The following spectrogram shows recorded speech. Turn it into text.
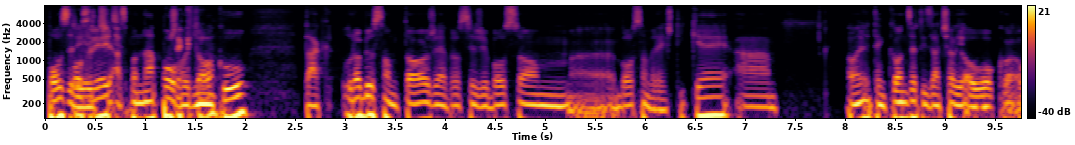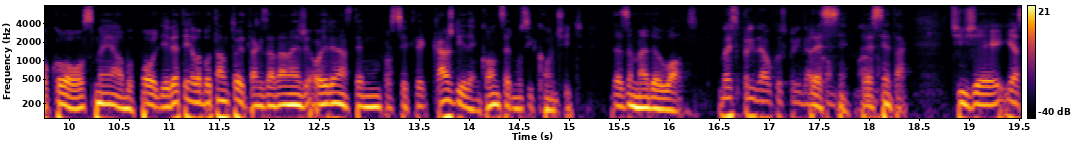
pozrieť, pozrieť. aspoň na pol hodinku, tak urobil som to, že proste, že bol som, e, bol som v reštike a ten koncerty začali okolo 8 alebo pol 9, lebo tam to je tak zadané, že o 11 proste každý jeden koncert musí končiť. Doesn't matter what. Bez prídavku s prídavkom. Presne, presne tak. Čiže ja,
